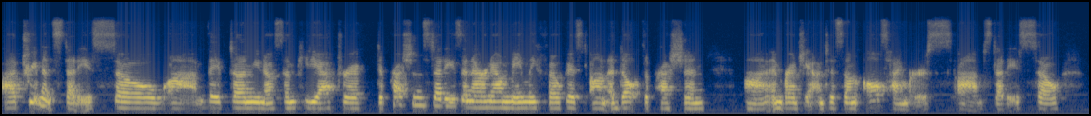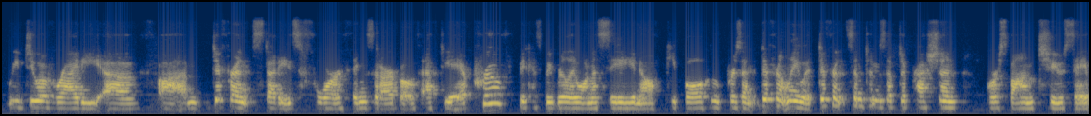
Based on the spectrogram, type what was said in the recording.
uh, treatment studies. So um, they've done, you know, some pediatric depression studies and are now mainly focused on adult depression uh, and branching out into some Alzheimer's um, studies. So we do a variety of um, different studies for things that are both FDA approved because we really want to see, you know, if people who present differently with different symptoms of depression respond to, say,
